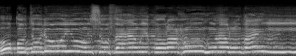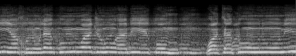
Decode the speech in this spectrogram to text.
اقتلوا يوسف أو اطرحوه أرضا يخل لكم وجه أبيكم وتكونوا من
